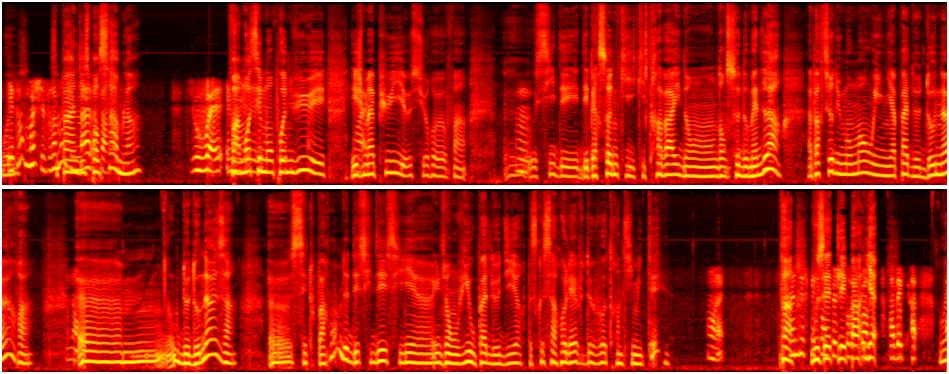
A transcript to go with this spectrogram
oui. Et donc, moi, j'ai vraiment C'est pas du mal. indispensable, hein ouais, Enfin, mais- moi, c'est mon point de vue et, et je m'appuie euh, sur, euh, enfin, euh, Mm. aussi des, des personnes qui, qui travaillent dans, dans ce domaine-là. À partir du moment où il n'y a pas de donneur. Euh, de donneuse, euh, c'est aux parents de décider si euh, ils ont envie ou pas de le dire, parce que ça relève de votre intimité. ouais. Enfin, vous êtes les parents. Avec, Oui.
